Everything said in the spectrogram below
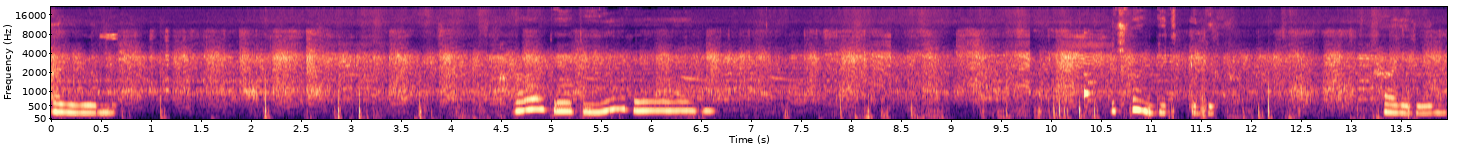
Kaydediyorum. Kaydediyorum. Lütfen git Elif. Kaydediyorum.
